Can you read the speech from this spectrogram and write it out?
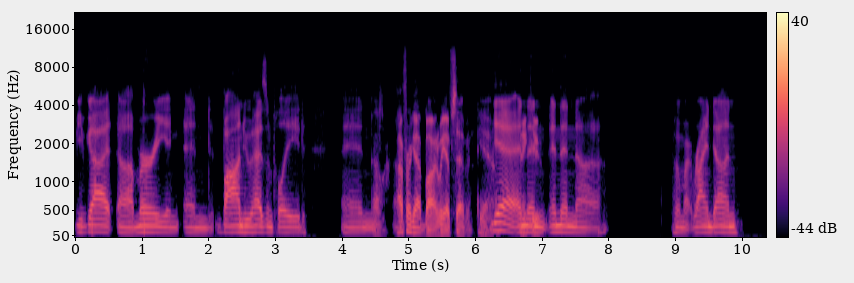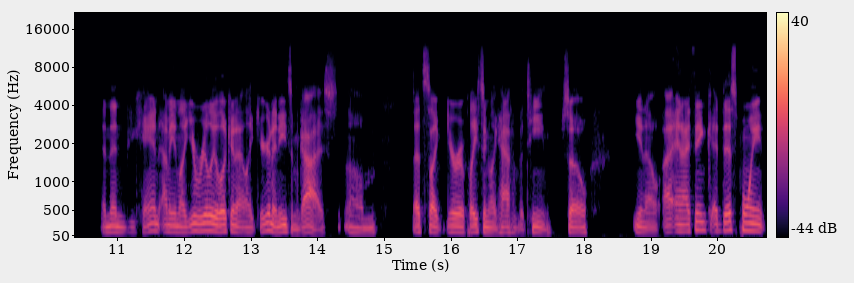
you've got uh, Murray and and Bond who hasn't played, and Oh, uh, I forgot Bond. We have seven. Yeah. yeah, and Thank then you. and then uh who am I? Ryan Dunn. And then Buchanan. I mean, like you're really looking at like you're gonna need some guys. Um that's like you're replacing like half of a team. So, you know, I, and I think at this point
